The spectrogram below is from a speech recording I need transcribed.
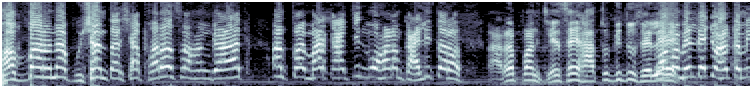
ખબર ના ભૂષણ તરસા ફરસ હંગાત. અને તોય માર કાચી મોહણમ કાલી તરત. અરે પણ જે છે હાથું કીધું છે એટલે મેલ દેજો હાલ તમે.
